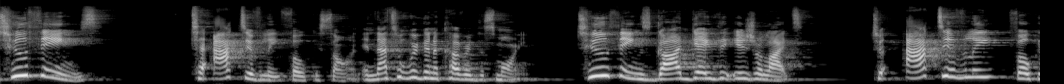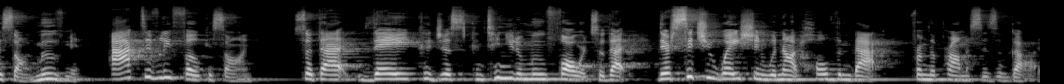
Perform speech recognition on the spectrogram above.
two things to actively focus on. And that's what we're going to cover this morning. Two things God gave the Israelites to actively focus on, movement, actively focus on so that they could just continue to move forward so that their situation would not hold them back from the promises of God.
